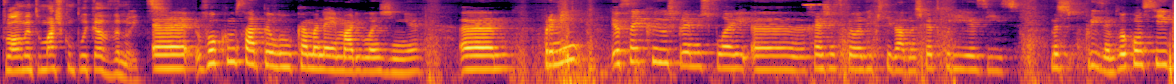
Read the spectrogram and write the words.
provavelmente o mais complicado da noite. Uh, vou começar pelo Camané e Mário Langinha. Uh, para mim, eu sei que os prémios Play uh, regem-se pela diversidade nas categorias e isso, mas, por exemplo, eu consigo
